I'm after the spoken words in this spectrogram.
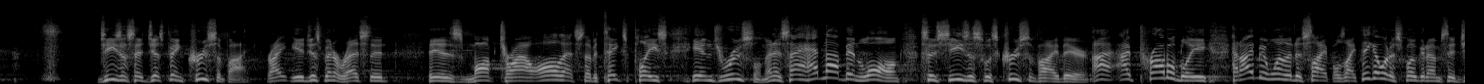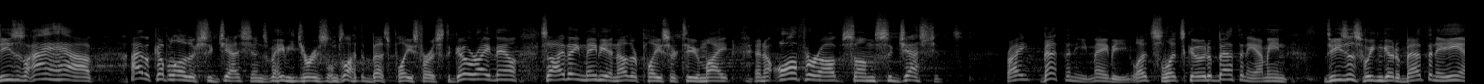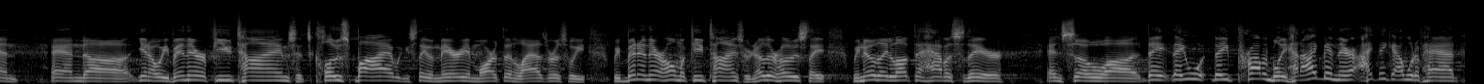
Jesus had just been crucified, right? He had just been arrested, his mock trial, all that stuff. It takes place in Jerusalem. And it had not been long since Jesus was crucified there. I, I, probably, had I been one of the disciples, I think I would have spoken to him and said, Jesus, I have I have a couple other suggestions. Maybe Jerusalem's not the best place for us to go right now, so I think maybe another place or two might, and offer up some suggestions. Right? Bethany, maybe. Let's let's go to Bethany. I mean, Jesus, we can go to Bethany and and uh, you know we've been there a few times. It's close by. We can stay with Mary and Martha and Lazarus. We we've been in their home a few times. We know their hosts. They we know they love to have us there. And so uh, they, they, they probably, had I been there, I think I would have had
